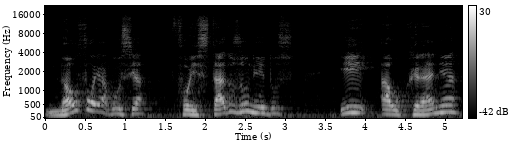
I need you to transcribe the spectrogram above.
não foi a Rússia, foi Estados Unidos, e a Ucrânia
